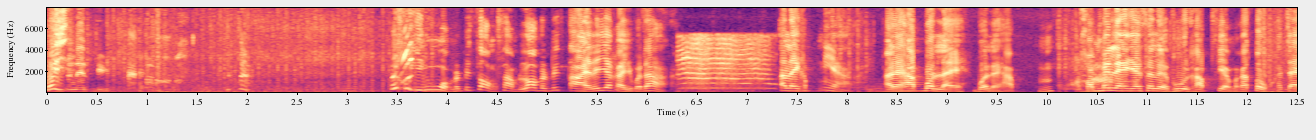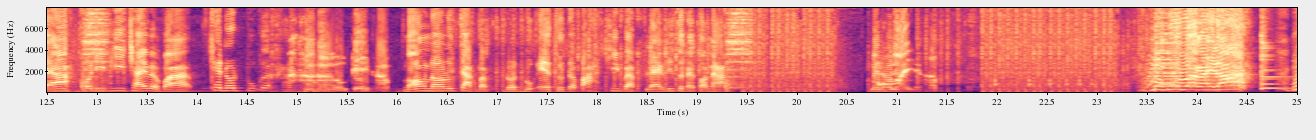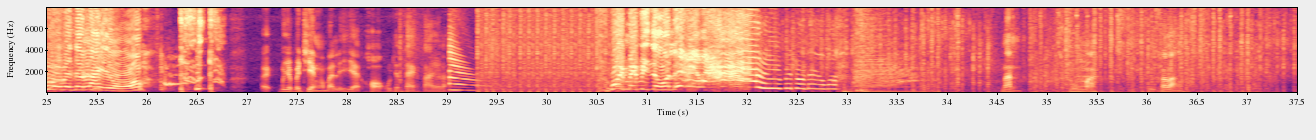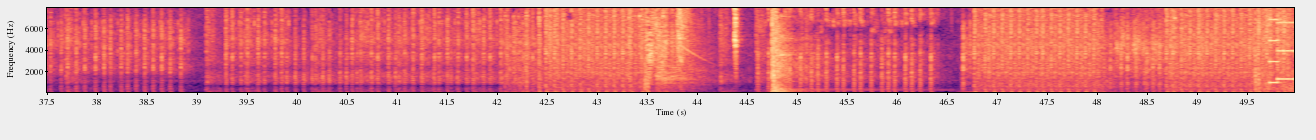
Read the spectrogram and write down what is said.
เฮ้ยเล่นปีเฮ้ยเขายิงหัวมันไปสองสามรอบมันไม่ตายได้ยังไงวะด้าอะไรครับเนี่ย อะไรครับบนอะไรบนอะไรครับหึคอมไม่แรงยังเสลอพูดครับ เสียงมันกระตุกเข้าใจอะพอดีพี่ใช้แบบว่าแค่โน้ตบุ๊กอะครับโอเคครับ น้องน้องรู้จักแบบโน้ตบุ๊กเอซุดปะที่แบบแรงที่สุดในตอนนี้ ไม่เท่าไหร่อะครับ มึงพูดว่าไงนะพูดไม่เท่าไหร่หรอ เอ้ยกูจะไปเถียงกับมันเลยเฮียคอกูจะแตกตายอยู่แล้วโอ้ยไม่ไปโดนเลยไงวะไม่โดนได้ไงวะนั่นมึงมาข้างหลัง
